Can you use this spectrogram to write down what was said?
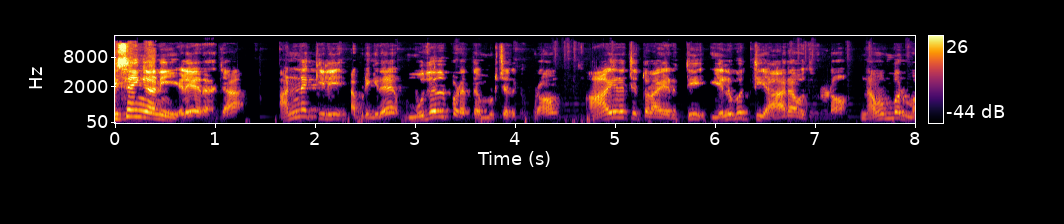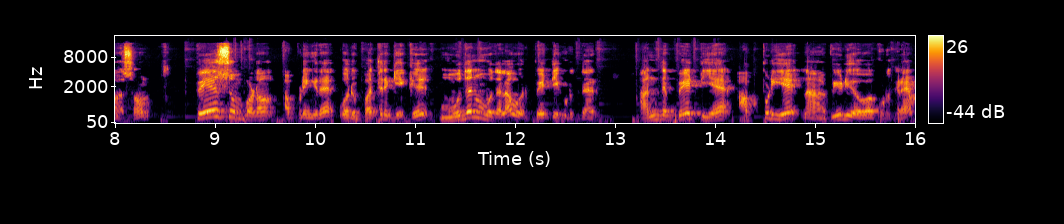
இசைஞானி இளையராஜா அன்னக்கிளி அப்படிங்கிற முதல் படத்தை முடிச்சதுக்கு அப்புறம் ஆயிரத்தி தொள்ளாயிரத்தி எழுபத்தி ஆறாவது வருடம் நவம்பர் மாசம் பேசும் படம் அப்படிங்கிற ஒரு பத்திரிகைக்கு முதன் முதலா ஒரு பேட்டி கொடுக்குறாரு அந்த பேட்டியை அப்படியே நான் வீடியோவா கொடுக்குறேன்.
